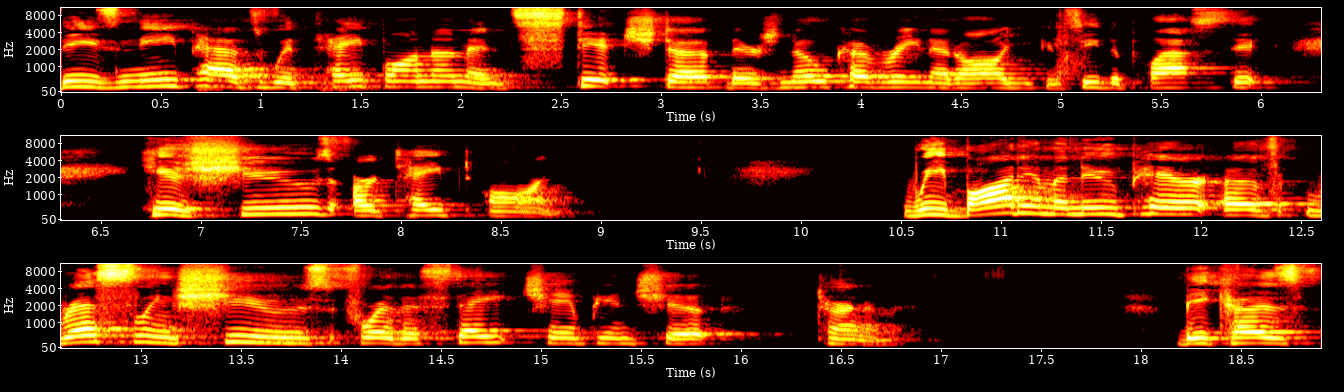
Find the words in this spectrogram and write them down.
these knee pads with tape on them and stitched up. There's no covering at all. You can see the plastic. His shoes are taped on. We bought him a new pair of wrestling shoes for the state championship tournament because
